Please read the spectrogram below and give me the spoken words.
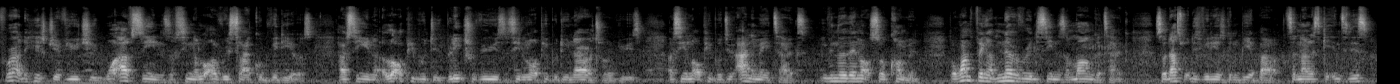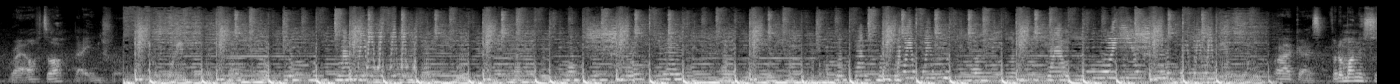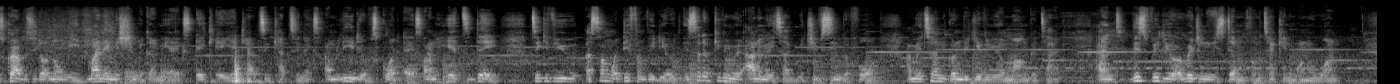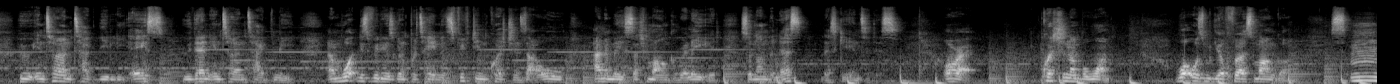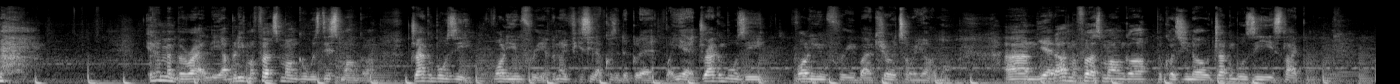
throughout the history of YouTube, what I've seen is I've seen a lot of recycled videos. I've seen a lot of people do Bleach reviews, I've seen a lot of people do Naruto reviews, I've seen a lot of people do anime tags, even though they're not so common. But one thing I've never really seen is a manga tag. So that's what this video is going to be about. So now let's get into this right after that intro. Guys, for the money subscribers who don't know me, my name is Shimigami X, aka Captain Captain X. I'm leader of Squad X. I'm here today to give you a somewhat different video. Instead of giving you an anime tag, which you've seen before, I'm in turn going to be giving you a manga tag. And this video originally stemmed from Tekken 101 who in turn tagged the Elite Ace, who then in turn tagged me. And what this video is going to pertain is 15 questions that are all anime slash manga related. So nonetheless, let's get into this. Alright, question number one. What was your first manga? Mm, if I remember rightly, I believe my first manga was this manga, Dragon Ball Z, Volume 3. I don't know if you can see that because of the glare, but yeah, Dragon Ball Z, Volume 3 by Akira Toriyama. Um, yeah, that was my first manga because, you know, Dragon Ball Z is like,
